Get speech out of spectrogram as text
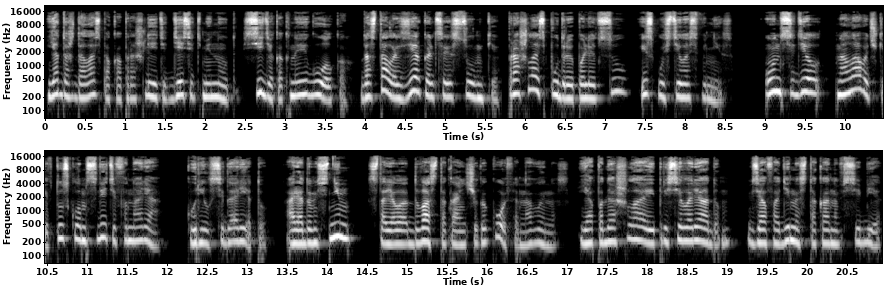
Я дождалась, пока прошли эти десять минут, сидя как на иголках. Достала зеркальце из сумки, прошлась пудрой по лицу и спустилась вниз. Он сидел на лавочке в тусклом свете фонаря, курил сигарету а рядом с ним стояло два стаканчика кофе на вынос. Я подошла и присела рядом, взяв один из стаканов себе.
